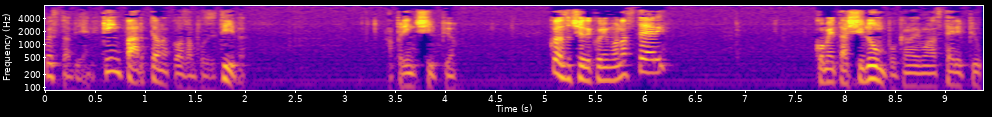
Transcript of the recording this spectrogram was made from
Questo avviene, che in parte è una cosa positiva, a principio. Cosa succede con i monasteri? Come Tashilumpo, che è uno dei monasteri più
